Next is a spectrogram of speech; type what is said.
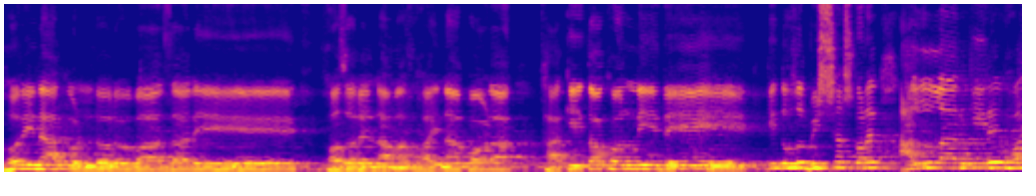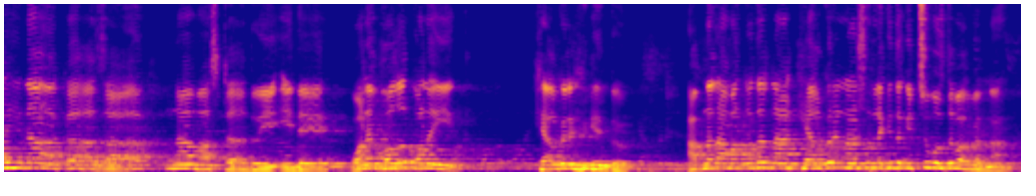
হরিণা কুণ্ডর বাজারে। ফজরের নামাজ হয় না পড়া, থাকি তখন নিদে। কিন্তু হুজুর বিশ্বাস করেন, আল্লাহর কিরে হয় না কাজা, নামাজটা দুই ঈদে। কনে ফজর, কনে ঈদ। খেয়াল করে কিন্তু, আপনারা আমার কথা না খেয়াল করে না শুনলে কিন্তু কিচ্ছু বুঝতে পারবেন না।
